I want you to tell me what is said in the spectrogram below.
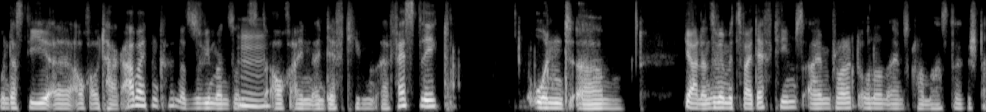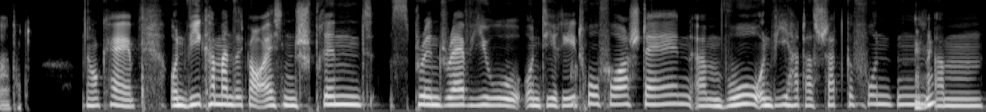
und dass die äh, auch autark arbeiten können, also so wie man sonst mhm. auch ein, ein Dev-Team äh, festlegt. Und ähm, ja, dann sind wir mit zwei Dev-Teams, einem Product Owner und einem Scrum Master gestartet. Okay. Und wie kann man sich bei euch einen Sprint, Sprint Review und die Retro vorstellen? Ähm, wo und wie hat das stattgefunden? Mhm. Ähm,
